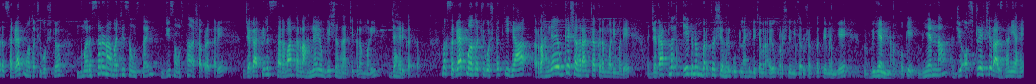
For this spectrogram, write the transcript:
तर सगळ्यात महत्त्वाची गोष्ट मर्सर नावाची संस्था आहे जी संस्था अशा प्रकारे जगातील सर्वात राहण्यायोग्य शहराची क्रमवारी जाहीर करतं. मग सगळ्यात महत्त्वाची गोष्ट की ह्या राहण्यायोग्य शहरांच्या क्रमवारीमध्ये जगातलं एक नंबरचं शहर कुठलं आहे ज्याच्यावर आयोग प्रश्न विचारू शकतात ते म्हणजे व्हिएन्ना. ओके? व्हिएन्ना जी ऑस्ट्रियाची राजधानी आहे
